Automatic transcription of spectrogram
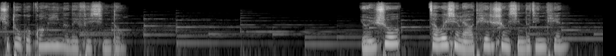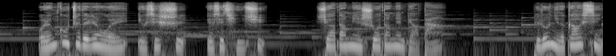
去度过光阴的那份心动。有人说，在微信聊天盛行的今天，我仍固执的认为，有些事、有些情绪，需要当面说、当面表达。比如你的高兴，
